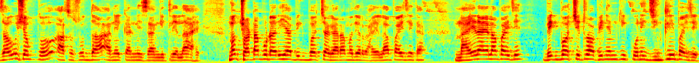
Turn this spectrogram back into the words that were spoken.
जाऊ शकतो असंसुद्धा अनेकांनी सांगितलेलं आहे. मग छोटा पुढारी या बिग बॉसच्या घरामध्ये राहायला पाहिजे का? नाही राहायला पाहिजे. बिग बॉसची ट्रॉफी नेमकी कोणी जिंकली पाहिजे?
